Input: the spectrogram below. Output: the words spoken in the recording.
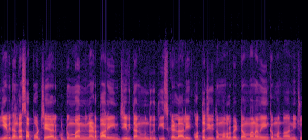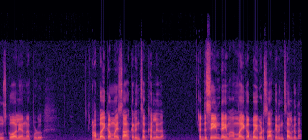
ఏ విధంగా సపోర్ట్ చేయాలి? కుటుంబాన్ని నడపాలి? జీవితాన్ని ముందుకు తీసుకెళ్ళాలి? కొత్త జీవితం మొదలుపెట్టాం మనమే ఇంకా అన్నీ చూసుకోవాలి అన్నప్పుడు అబ్బాయికి అమ్మాయి సహకరించక్కర్లేదా? అట్ ద సేమ్ టైం అమ్మాయికి అబ్బాయి కూడా సహకరించాలి కదా?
